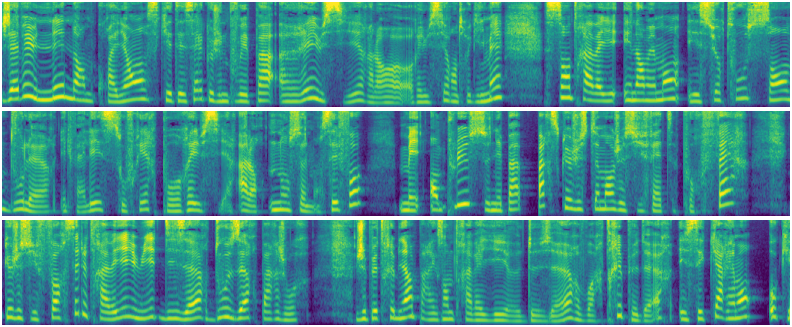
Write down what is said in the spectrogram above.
J'avais une énorme croyance qui était celle que je ne pouvais pas réussir, alors réussir entre guillemets, sans travailler énormément et surtout sans douleur. Il fallait souffrir pour réussir. Alors non seulement c'est faux, mais en plus ce n'est pas parce que justement je suis faite pour faire que je suis forcée de travailler 8, 10 heures, 12 heures par jour. Je peux très bien, par exemple, travailler 2 euh, heures, voire très peu d'heures, et c'est carrément OK.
